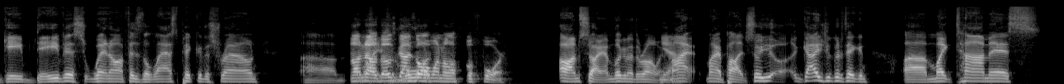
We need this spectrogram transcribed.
Gabe Davis went off as the last pick of this round. Um, oh no, those guys Moore. all went off before. Oh, I'm sorry, I'm looking at the wrong one. Yeah. My my apologies. So you uh, guys, you could have taken uh, Mike Thomas,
